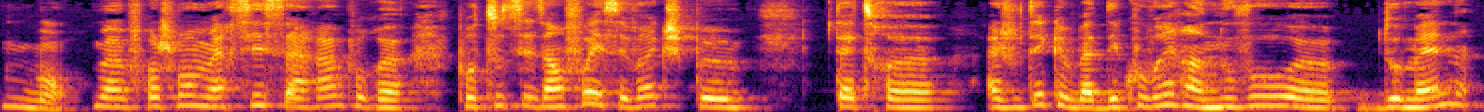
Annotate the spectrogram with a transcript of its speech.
Bon, bah franchement, merci Sarah pour, pour toutes ces infos. Et c'est vrai que je peux peut-être ajouter que bah, découvrir un nouveau domaine,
